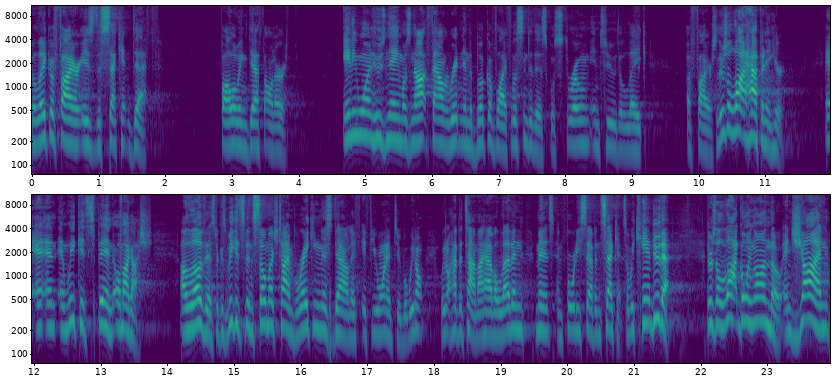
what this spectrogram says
The lake of fire is the second death, following death on earth. Anyone whose name was not found written in the book of life, listen to this, was thrown into the lake of fire. So there's a lot happening here. And, and, and we could spend, oh my gosh, I love this because we could spend so much time breaking this down if, if you wanted to, but we don't, we don't have the time. I have 11 minutes and 47 seconds, so we can't do that. There's a lot going on though, and John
